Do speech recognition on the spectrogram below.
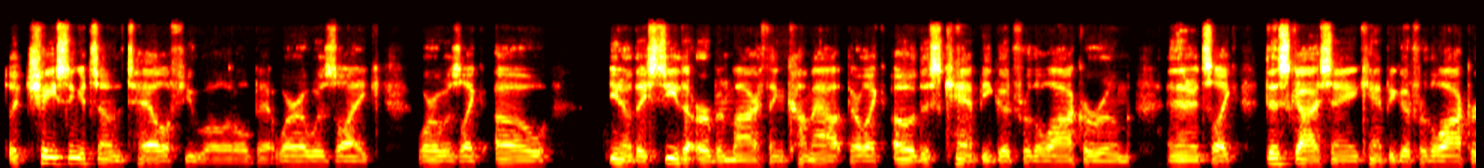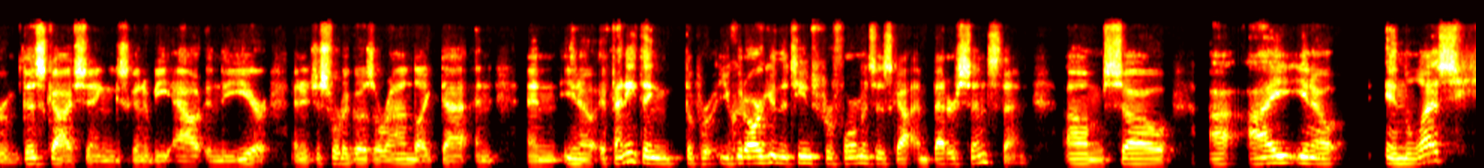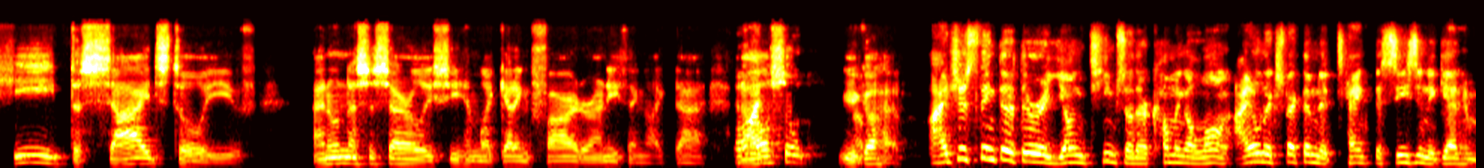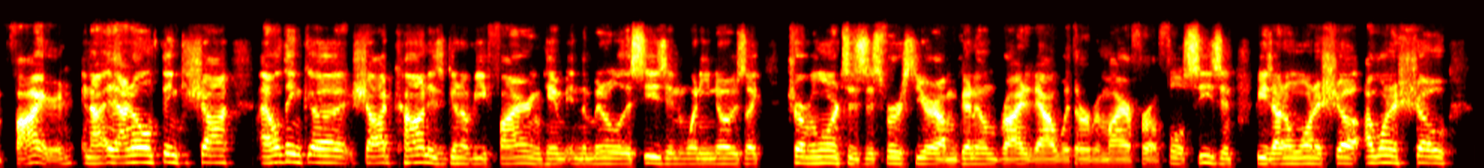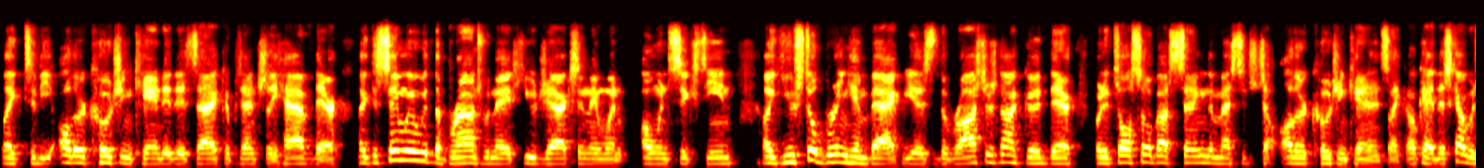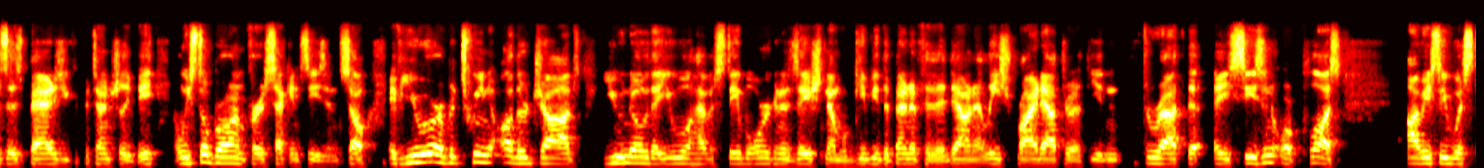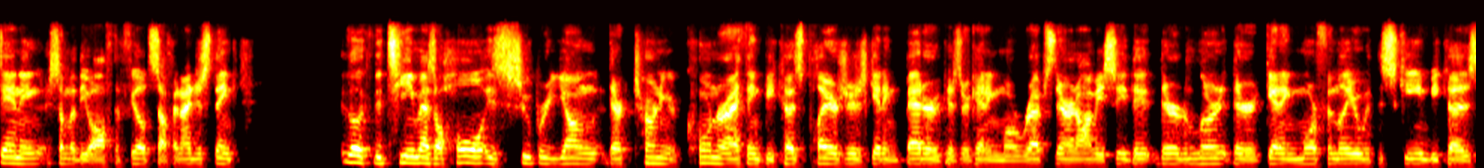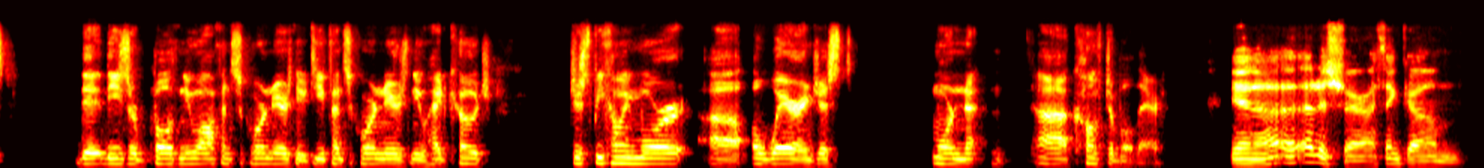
like chasing its own tail, if you will, a little bit, where it was like, where it was like, oh, you know, they see the Urban Meyer thing come out, they're like, oh, this can't be good for the locker room, and then it's like this guy saying it can't be good for the locker room, this guy saying he's going to be out in the year, and it just sort of goes around like that, and and you know, if anything, the you could argue the team's performance has gotten better since then. Um, so I, I you know unless he decides to leave, I don't necessarily see him like getting fired or anything like that. And well, I also, you oh. go ahead. I just think that they're a young team, so they're coming along. I don't expect them to tank the season to get him fired, and I, I don't think Sean, I don't think uh, Shad Khan is going to be firing him in the middle of the season when he knows like Trevor Lawrence is his first year. I'm going to ride it out with Urban Meyer for a full season because I don't want to show. I want to show like to the other coaching candidates that I could potentially have there, like the same way with the Browns when they had Hue Jackson, they went 0 and 16. Like you still bring him back because the roster's not good there, but it's also about sending the message to other coaching candidates, like okay, this guy was as bad as you could potentially be, and we still brought him for a second season. So if you are between other jobs, you know that you will have a stable organization that will give you the benefit of the doubt, at least ride out throughout the throughout the, a season or plus obviously withstanding some of the off the field stuff. And I just think look, the team as a whole is super young. They're turning a corner, I think, because players are just getting better because they're getting more reps there, and obviously they, they're learning, they're getting more familiar with the scheme because the, these are both new offensive coordinators, new defensive coordinators, new head coach, just becoming more uh, aware and just more uh, comfortable there. Yeah, no, that is fair. I think, um,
